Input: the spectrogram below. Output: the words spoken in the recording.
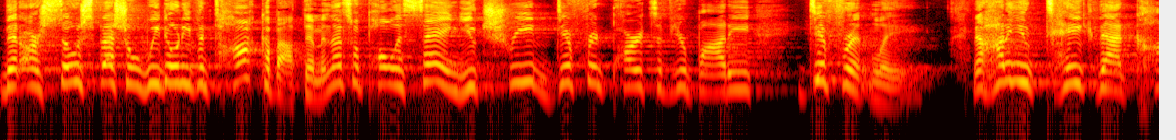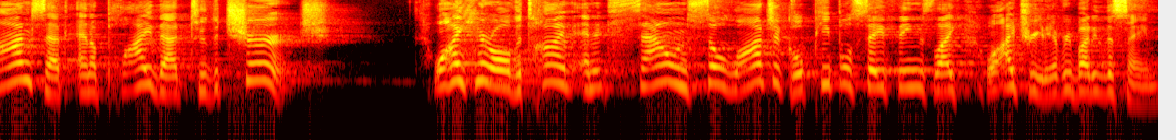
that are so special we don't even talk about them. And that's what Paul is saying. You treat different parts of your body differently. Now, how do you take that concept and apply that to the church? Well, I hear all the time, and it sounds so logical. People say things like, well, I treat everybody the same.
